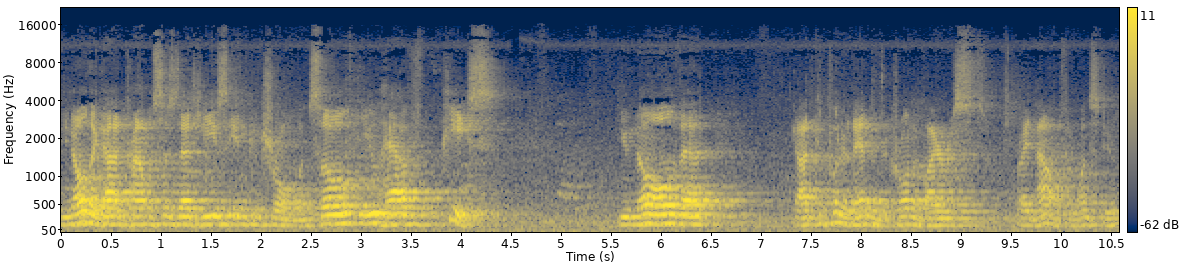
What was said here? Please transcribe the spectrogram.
You know that God promises that He's in control, and so you have peace. You know that God can put an end to the coronavirus right now if He wants to.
